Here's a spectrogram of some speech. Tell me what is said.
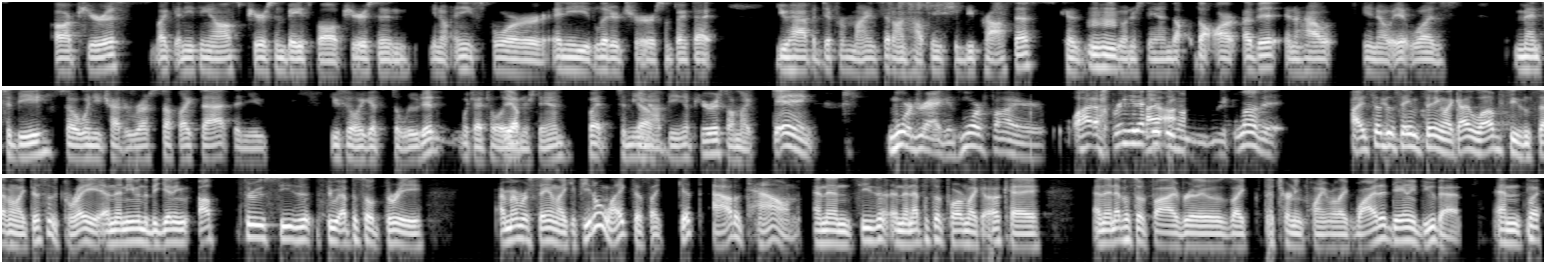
are purists, like anything else, purists in baseball, purists in you know any sport or any literature or something like that, you have a different mindset on how things should be processed because Mhm. you understand the, the art of it and how you know it was meant to be. So when you try to rush stuff like that, then you you feel it gets diluted, which I totally Yep. understand. But to me, Yeah. not being a purist, I'm like, dang, more dragons, more fire, I, bring it I- everything on, like love it. I said the same thing. Like I love season seven. Like this is great. And then even the beginning up through season through episode three, I remember saying like, if you don't like this, like get out of town. And then season and then episode four, I'm like, okay. And then episode five really was like the turning point. We're like, why did Danny do that? And But-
